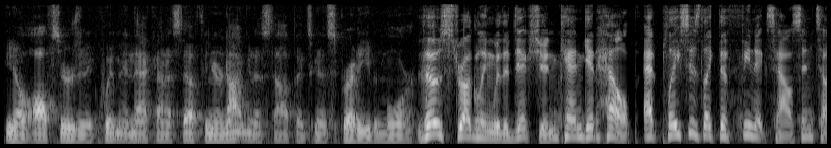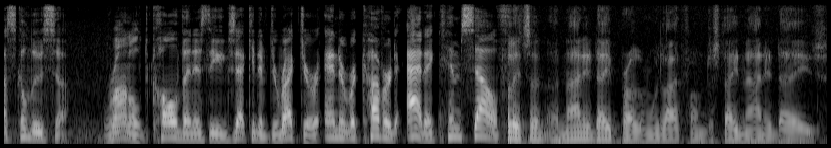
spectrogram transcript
you know, officers and equipment and that kind of stuff, then you're not going to stop it. It's going to spread even more. Those struggling with addiction can get help at places like the Phoenix House in Tuscaloosa. Ronald Colvin is the executive director and a recovered addict himself. Well, it's a 90 day program. We like for them to stay 90 days.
